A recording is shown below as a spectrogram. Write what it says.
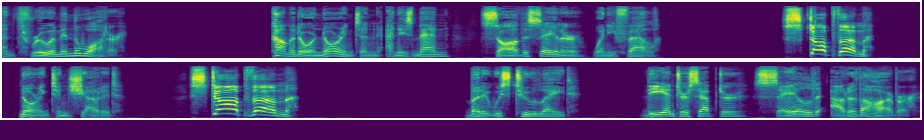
and threw him in the water. Commodore Norrington and his men saw the sailor when he fell. Stop them! Norrington shouted. Stop them! But it was too late. The interceptor sailed out of the harbor.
